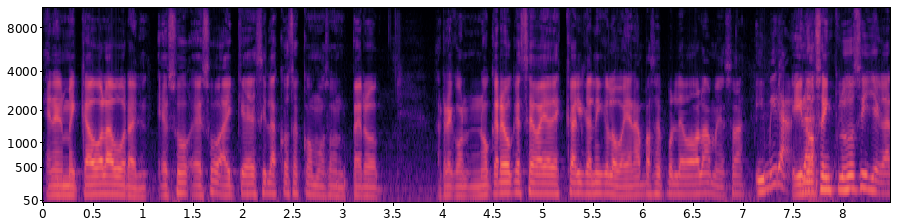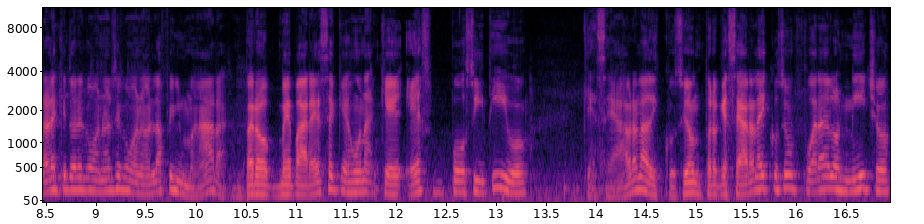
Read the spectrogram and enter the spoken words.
en el mercado laboral. Eso, eso hay que decir las cosas como son, pero no creo que se vaya a descargar ni que lo vayan a pasar por debajo de la mesa. Y mira, y no sé incluso si llegara al escritorio de gobernador si el gobernador la firmara, pero me parece que es una que es positivo que se abra la discusión, pero que se abra la discusión fuera de los nichos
